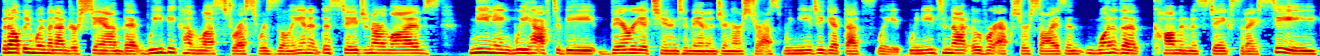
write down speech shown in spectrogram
but helping women understand that we become less stress resilient at this stage in our lives meaning we have to be very attuned to managing our stress. We need to get that sleep. We need to not overexercise. And one of the common mistakes that I see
